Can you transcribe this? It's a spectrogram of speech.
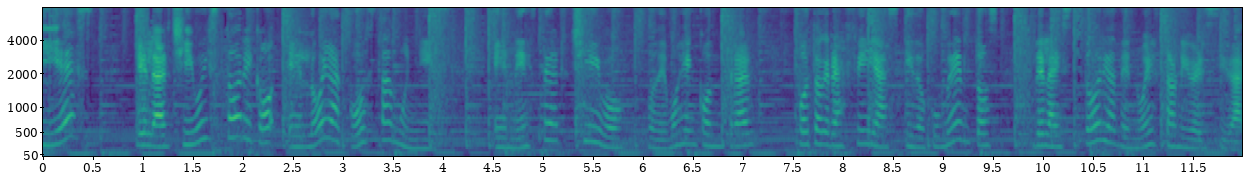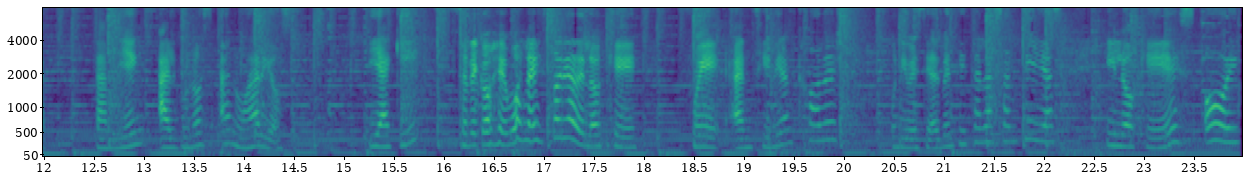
y es el archivo histórico Eloy Acosta Muñiz. En este archivo podemos encontrar fotografías y documentos de la historia de nuestra universidad, también algunos anuarios. Y aquí recogemos la historia de lo que fue Antilian College, Universidad Adventista de las Antillas, y lo que es hoy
